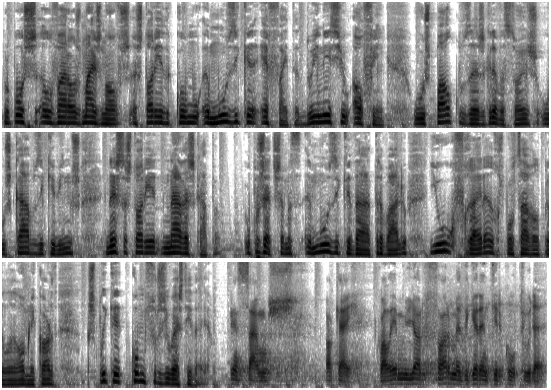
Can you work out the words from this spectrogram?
propôs a levar aos mais novos a história de como a música é feita, do início ao fim. Os palcos, as gravações, os cabos e caminhos, nesta história nada escapa. O projeto chama-se A Música Dá Trabalho e o Hugo Ferreira, responsável pela Omnicord, explica como surgiu esta ideia. Pensámos Ok, qual é a melhor forma de garantir cultura?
